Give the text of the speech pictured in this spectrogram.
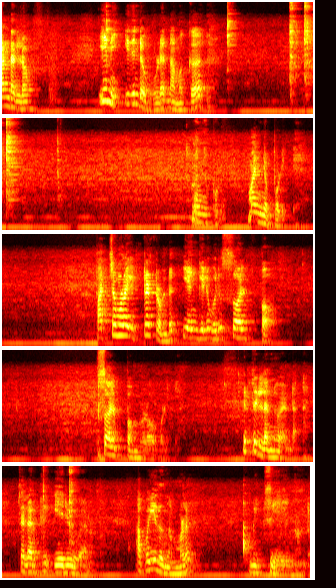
കണ്ടല്ലോ? ഇനി ഇതിന്റെ കൂടെ നമുക്ക് മഞ്ഞപ്പൊടി. പച്ചമുളക് ഇട്ടിട്ടുണ്ട് എങ്കിലും ഒരു സ്വല്പം സ്വല്പം മുളക് പൊടി. ഇട്ടില്ലെന്ന് വേണ്ട. ചിലർക്ക് എരിവ് വേണം. അപ്പോൾ ഇത് നമ്മൾ മിക്സ് ചെയ്യുന്നുണ്ട്.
